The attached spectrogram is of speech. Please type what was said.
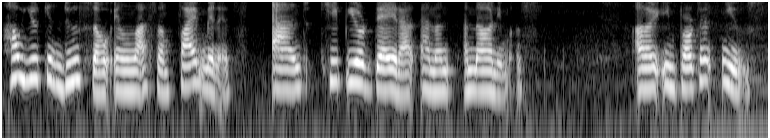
how you can do so in less than 5 minutes and keep your data an- anonymous. Other important news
